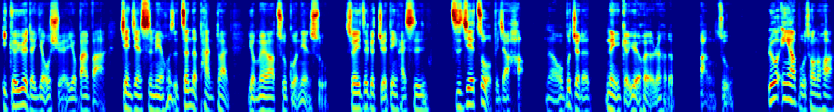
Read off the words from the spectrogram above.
一个月的游学有办法见见世面，或是真的判断有没有要出国念书。所以这个决定还是直接做比较好。那我不觉得那一个月会有任何的帮助。如果硬要补充的话，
